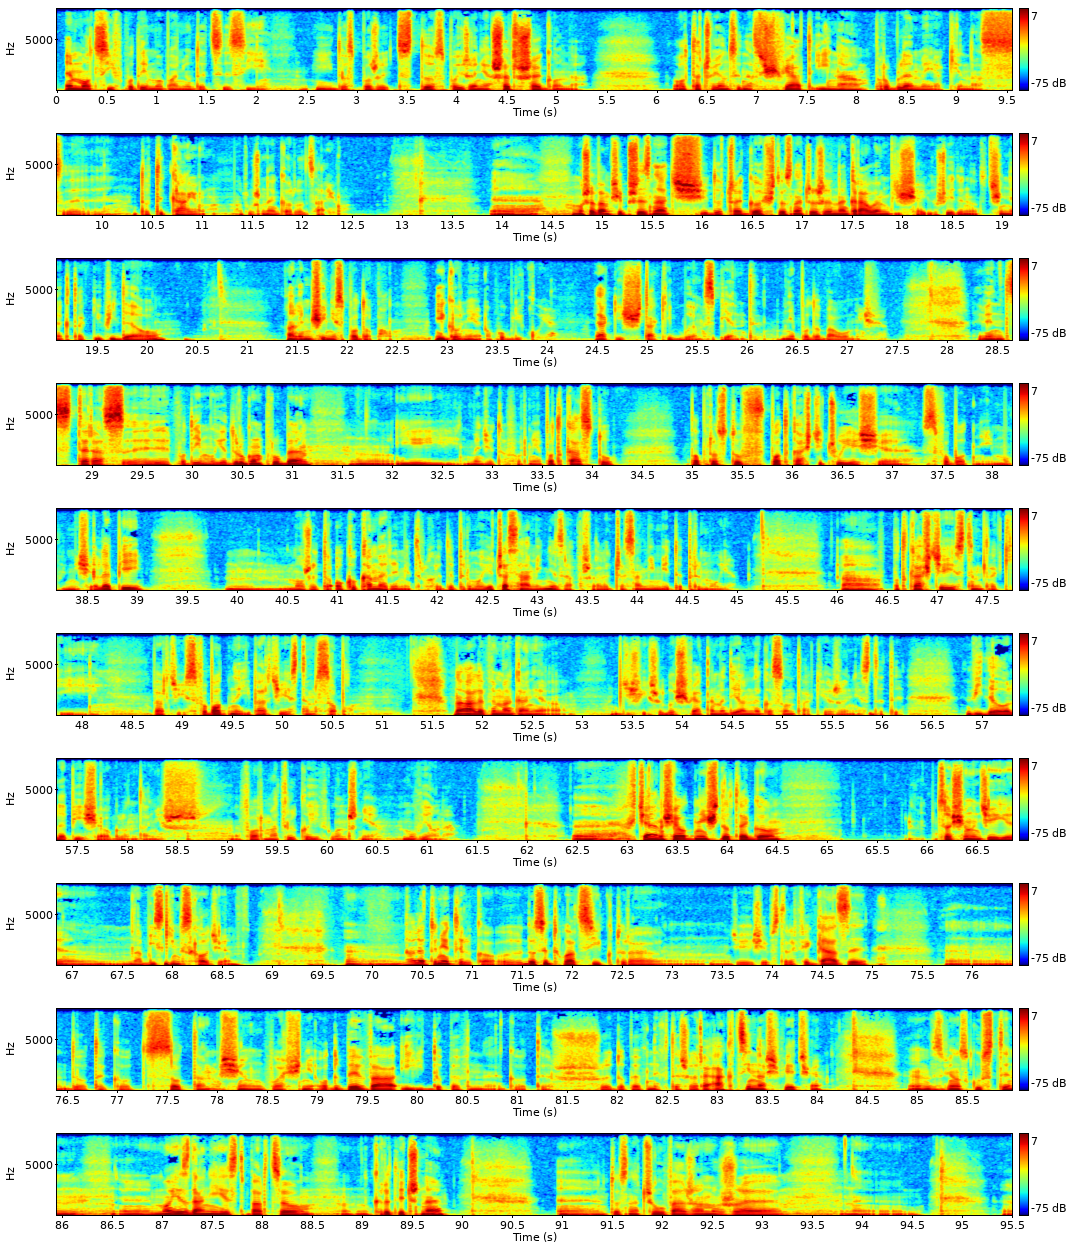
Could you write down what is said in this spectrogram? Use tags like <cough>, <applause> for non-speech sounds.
emocji w podejmowaniu decyzji i do, do spojrzenia szerszego na otaczający nas świat i na problemy, jakie nas y, dotykają różnego rodzaju. Y, muszę Wam się przyznać do czegoś, to znaczy, że nagrałem dzisiaj już jeden odcinek taki wideo, ale mi się nie spodobał i go nie opublikuję. Jakiś taki byłem spięty, nie podobało mi się. Więc teraz y, podejmuję drugą próbę y, i będzie to w formie podcastu. Po prostu w podcaście czuję się swobodniej, mówi mi się lepiej. Mm, może to oko kamery mnie trochę deprymuje. Czasami, nie zawsze, ale czasami mnie deprymuje. A w podcaście jestem taki bardziej swobodny i bardziej jestem sobą. No ale wymagania dzisiejszego świata medialnego są takie, że niestety wideo lepiej się ogląda niż forma tylko i wyłącznie mówiona. E, chciałem się odnieść do tego, co się dzieje na Bliskim Wschodzie, e, ale to nie tylko. Do sytuacji, która dzieje się w strefie gazy, do tego, co tam się właśnie odbywa i do pewnego też, do pewnych też reakcji na świecie. W związku z tym y, moje zdanie jest bardzo mm, krytyczne. Y, to znaczy uważam, że y,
